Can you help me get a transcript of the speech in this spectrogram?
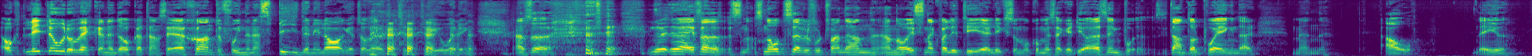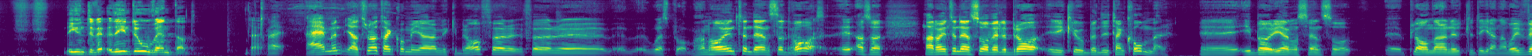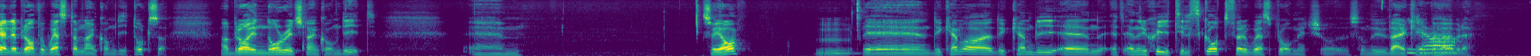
Och lite oroväckande dock att han säger att skönt att få in den här speeden i laget och vara 33-åring. alltså, nu, nu är Sn- Snods är väl fortfarande, han, han har ju sina kvaliteter liksom och kommer säkert göra sin, sitt antal poäng där. Men, ja, det är ju, det är ju inte, det är inte oväntat. Där. nej. nej, men jag tror att han kommer göra mycket bra för, för eh, West Brom. Han har ju en tendens att vara, eh, alltså, han har ju en tendens att vara väldigt bra i klubben dit han kommer. Eh, I början och sen så eh, planar han ut lite grann. Han var ju väldigt bra för West Ham när han kom dit också. Han var bra i Norwich när han kom dit. Ehm, så ja, Mm. Eh, det, kan vara, det kan bli en, ett energitillskott för West Bromwich och, som vi verkligen Ja. behöver det.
